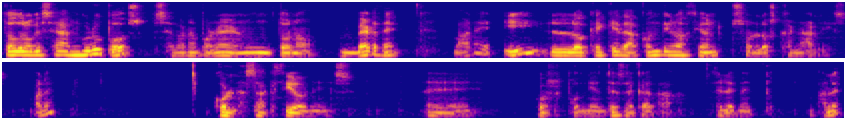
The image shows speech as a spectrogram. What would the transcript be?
Todo lo que sean grupos se van a poner en un tono verde, ¿vale? Y lo que queda a continuación son los canales, ¿vale? Con las acciones eh, correspondientes de cada elemento, ¿vale?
